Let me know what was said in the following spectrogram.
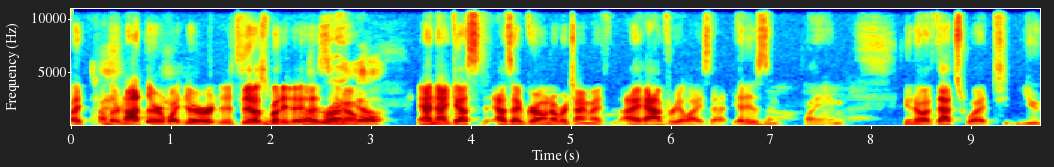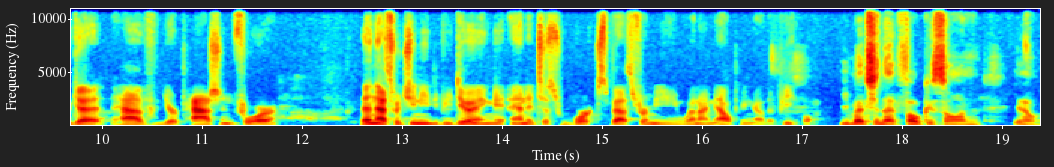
like, no, they're not. They're what you're, it is what it is. right. You know? Yeah. And I guess as I've grown over time, I, I have realized that it isn't lame. You know, if that's what you get, have your passion for, then that's what you need to be doing. And it just works best for me when I'm helping other people. You mentioned that focus on, you know,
